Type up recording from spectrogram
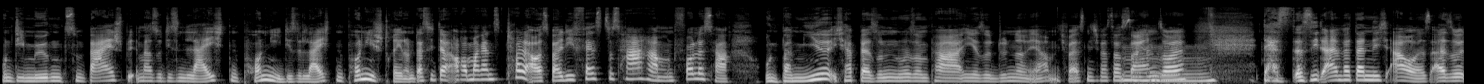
und die mögen zum Beispiel immer so diesen leichten Pony, diese leichten Ponysträhnen. Und das sieht dann auch immer ganz toll aus, weil die festes Haar haben und volles Haar. Und bei mir, ich habe ja so nur so ein paar hier so dünne, ja, ich weiß nicht, was das sein soll. Mhm. Das, das sieht einfach dann nicht aus. Also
